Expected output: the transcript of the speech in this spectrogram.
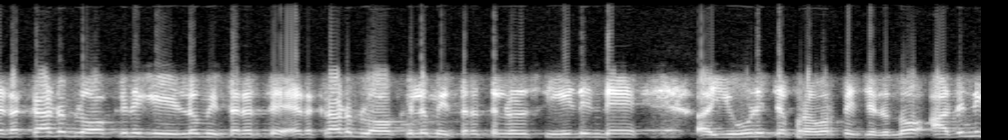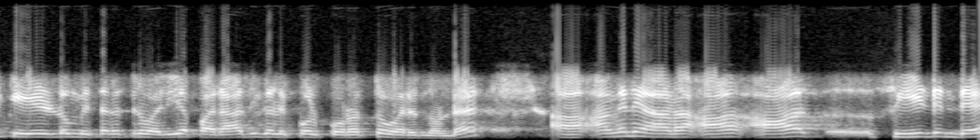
എടക്കാട് ബ്ലോക്കിന് കീഴിലും ഇത്തരത്തിൽ എടക്കാട് ബ്ലോക്കിലും ഇത്തരത്തിലൊരു സീഡിന്റെ യൂണിറ്റ് പ്രവർത്തിച്ചിരുന്നു. അതിന് കീഴിലും ഇത്തരത്തിൽ വലിയ പരാതികൾ ഇപ്പോൾ പുറത്തു വരുന്നുണ്ട്. അങ്ങനെയാണ് ആ ആ സീഡിന്റെ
